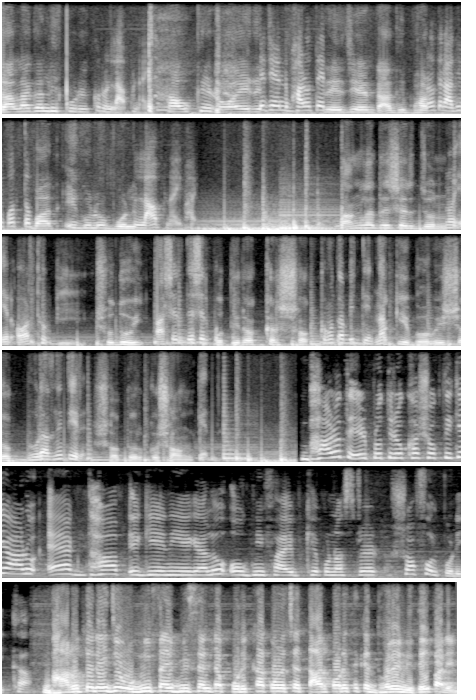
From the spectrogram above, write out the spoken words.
গালাগালি করে কোনো লাভ নাই। কাউকে রয়ের এজেন্ট ভারতের এজেন্ট আধি ভারতের আধিপত্য ভারতবাদ এগুলো বলে লাভ নাই ভাই। বাংলাদেশের জন্য এর অর্থ কি? শুধুই পাশের দেশের প্রতিরক্ষার সক্ষম ক্ষমতা বৃদ্ধি নাকি ভবিষ্যৎ ভূ রাজনীতির সতর্ক সংকেত? ভারতের প্রতিরক্ষা শক্তিকে আরও এক ধাপ এগিয়ে নিয়ে গেল অগ্নি ফাইভ ক্ষেপণাস্ত্রের সফল পরীক্ষা। ভারতের এই যে অগ্নি ফাইভ মিসাইলটা পরীক্ষা করেছে তারপরে থেকে ধরে নিতেই পারেন।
